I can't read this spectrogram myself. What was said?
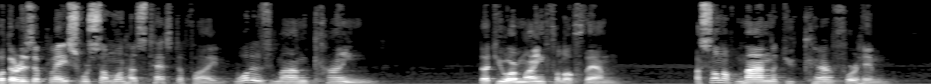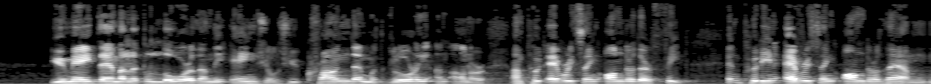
but there is a place where someone has testified. What is mankind that you are mindful of them? A son of man that you care for him. You made them a little lower than the angels. You crowned them with glory and honor and put everything under their feet. In putting everything under them,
